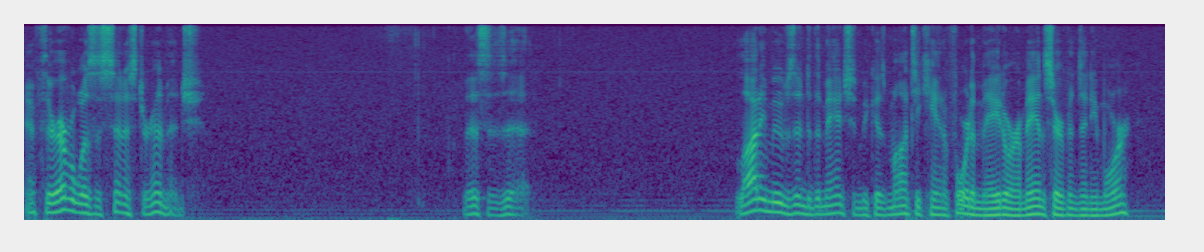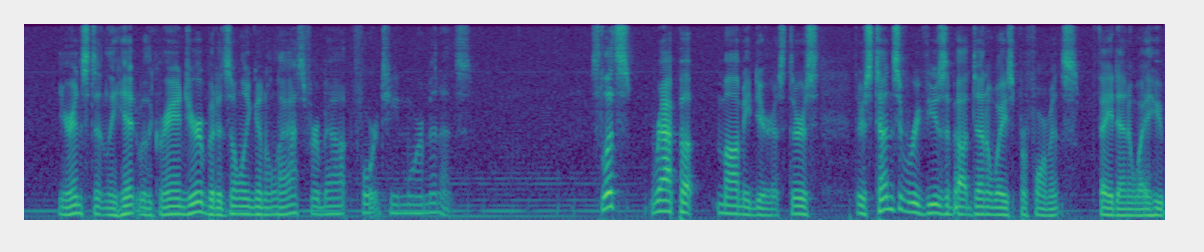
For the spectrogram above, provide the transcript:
If there ever was a sinister image, this is it. Lottie moves into the mansion because Monty can't afford a maid or a manservant anymore. You're instantly hit with grandeur, but it's only going to last for about 14 more minutes. So let's wrap up Mommie Dearest. There's there's tons of reviews about Dunaway's performance, Faye Dunaway, who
